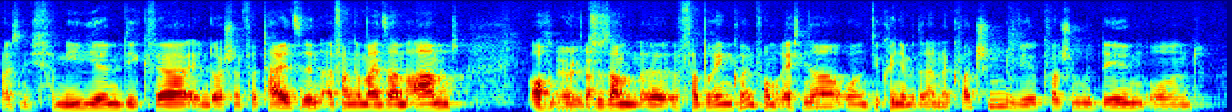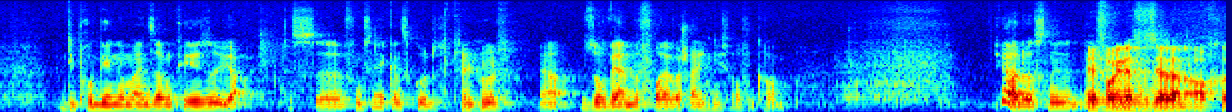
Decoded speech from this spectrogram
weiß nicht, Familien, die quer in Deutschland verteilt sind, einfach einen gemeinsamen Abend auch ja, zusammen verbringen können vom Rechner und die können ja miteinander quatschen, wir quatschen mit denen und die probieren gemeinsam Käse. Ja, das äh, funktioniert ganz gut. Klingt gut. Ja, so wären wir vorher wahrscheinlich nicht drauf gekommen. Ja, das ist eine. Ja, vorhin, das ist ja dann auch äh,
